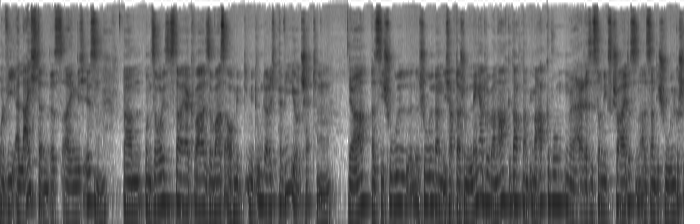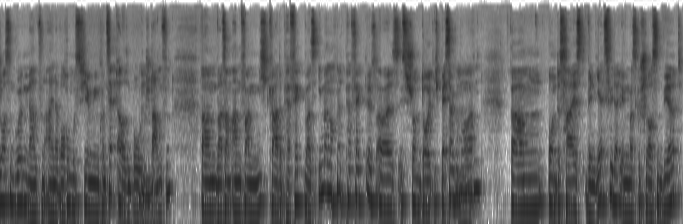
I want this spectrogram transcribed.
Und wie erleichternd das eigentlich ist. Mhm. Ähm, und so ist es da ja quasi, so war es auch mit, mit Unterricht per Videochat. Mhm. Ja, als die Schul, Schulen dann, ich habe da schon länger drüber nachgedacht und habe immer abgewunken, ja, das ist doch nichts Gescheites. Und als dann die Schulen geschlossen wurden, innerhalb von einer Woche musste ich irgendwie ein Konzept aus dem Boden mhm. stampfen, ähm, was am Anfang nicht gerade perfekt war, es immer noch nicht perfekt ist, aber es ist schon deutlich besser mhm. geworden. Mhm. Ähm, und das heißt, wenn jetzt wieder irgendwas geschlossen wird,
